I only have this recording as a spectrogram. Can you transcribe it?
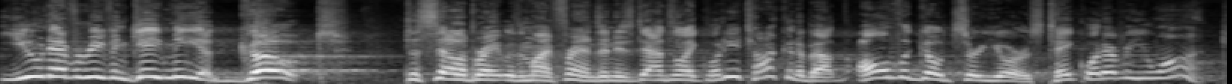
You never even gave me a goat to celebrate with my friends. And his dad's like, What are you talking about? All the goats are yours. Take whatever you want.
